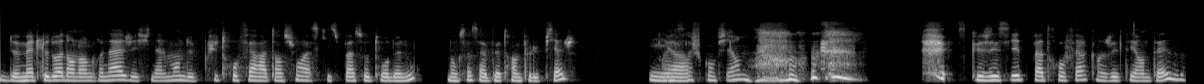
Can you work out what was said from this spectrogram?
de mettre le doigt dans l'engrenage et finalement de plus trop faire attention à ce qui se passe autour de nous. Donc ça, ça peut être un peu le piège. Et ça, euh, je confirme. ce que j'ai essayé de pas trop faire quand j'étais en thèse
